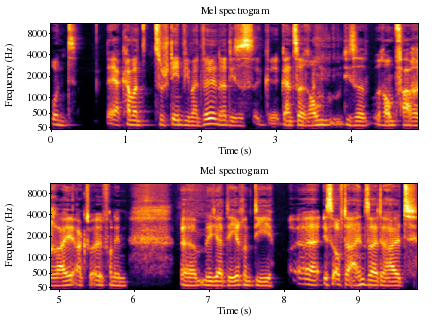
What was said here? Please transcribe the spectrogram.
und ja, kann man zu stehen, wie man will, ne? Dieses ganze Raum, diese Raumfahrerei aktuell von den äh, Milliardären, die äh, ist auf der einen Seite halt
